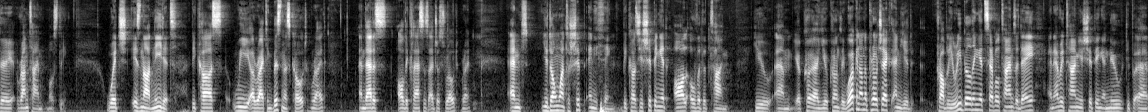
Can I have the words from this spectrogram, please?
the runtime mostly, which is not needed because we are writing business code, right? And that is all the classes I just wrote, right? And you don't want to ship anything because you're shipping it all over the time. You, um, you're, cu- uh, you're currently working on a project and you're probably rebuilding it several times a day, and every time you're shipping a new, uh,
